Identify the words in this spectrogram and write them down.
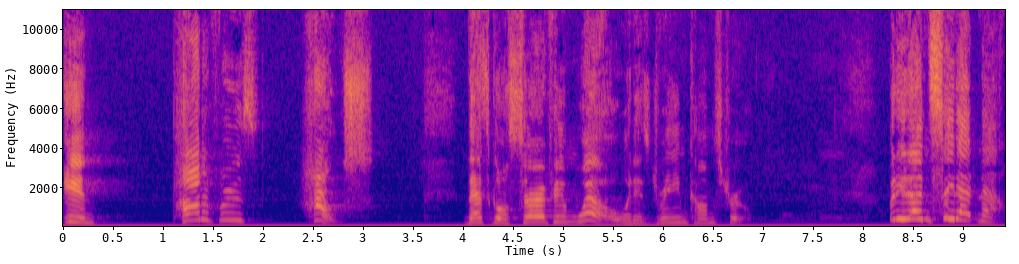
in Potiphar's house that's going to serve him well when his dream comes true. But he doesn't see that now.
